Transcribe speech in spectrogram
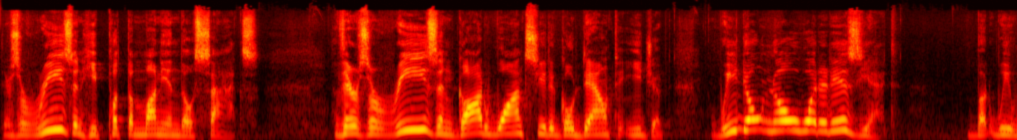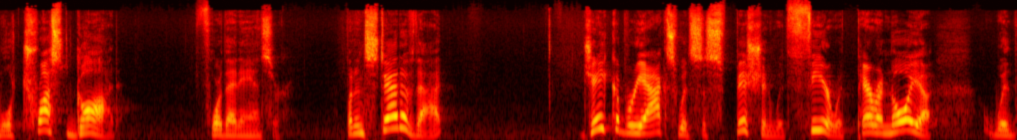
There's a reason He put the money in those sacks. There's a reason God wants you to go down to Egypt. We don't know what it is yet, but we will trust God for that answer. But instead of that, Jacob reacts with suspicion, with fear, with paranoia, with,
